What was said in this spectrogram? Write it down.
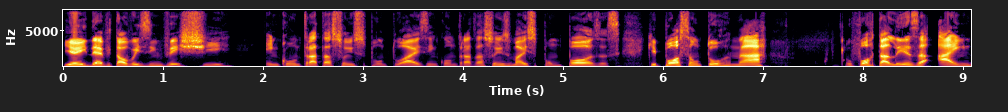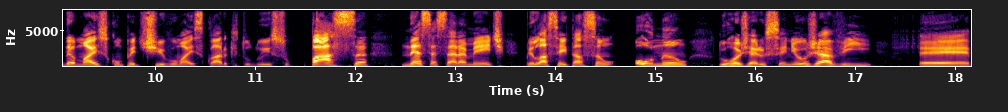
e aí deve talvez investir em contratações pontuais, em contratações mais pomposas, que possam tornar o Fortaleza ainda mais competitivo, mas claro que tudo isso passa necessariamente pela aceitação ou não do Rogério Senna. Eu já vi é,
